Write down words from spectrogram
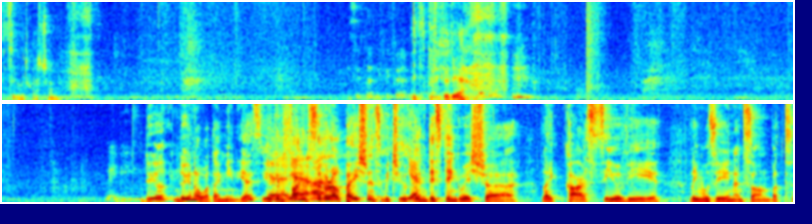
That's a good question. Is it a difficult? Difficult, yeah. Do you do you know what I mean? Yes, you Yeah, can find yeah, several patients which you Yeah. can distinguish, uh, like cars, CUV, limousine, and so on. But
